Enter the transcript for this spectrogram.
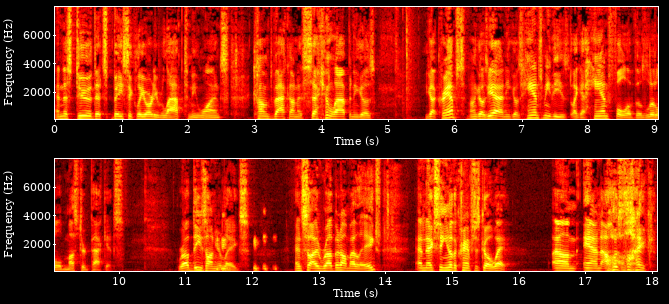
And this dude that's basically already lapped me once comes back on his second lap, and he goes. You got cramps? And I goes, yeah. And he goes, hands me these like a handful of those little mustard packets. Rub these on your legs. and so I rub it on my legs, and next thing you know, the cramps just go away. Um, and I was like,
